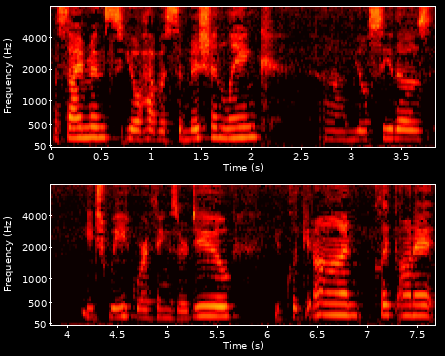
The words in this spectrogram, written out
Assignments, you'll have a submission link. Um, you'll see those each week where things are due. You click it on, click on it,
